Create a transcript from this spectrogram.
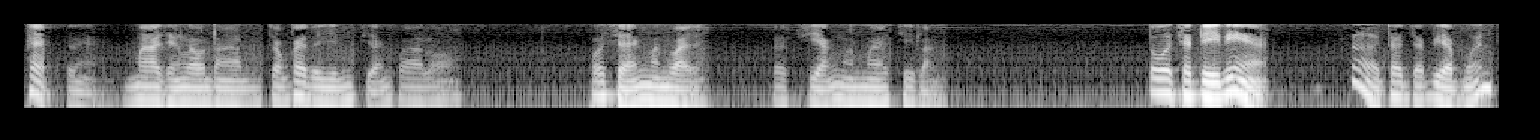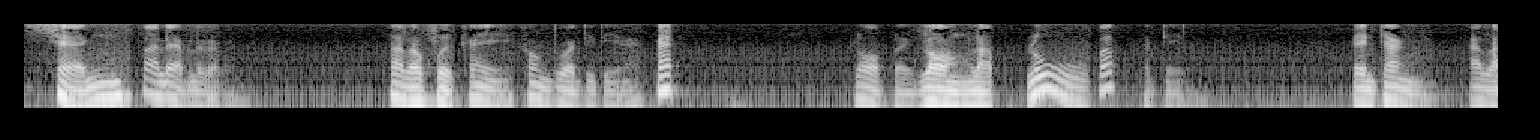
แพบมาถึงเรานานจงค่อยได้ยินเสียงฟ้าร้องเพราะแสงมันไวแต่เสียงมันมาทีหลัง ตัวสติเนี่ยเออถ้าจะเปรียบเหมือนแสงฟ้าแลบเลยถ้าเราฝึกให้คล่องตัวดีๆนะแป๊บ รอบเลยลองหลับรู้ปั๊บพอดีเป็นทั้งอะไร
